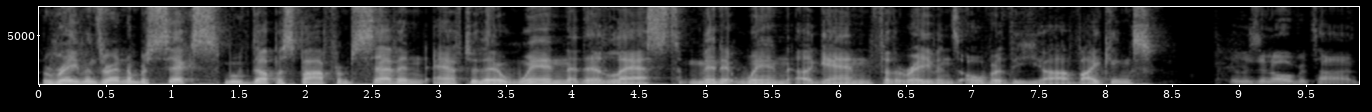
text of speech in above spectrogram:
The Ravens are at number six, moved up a spot from seven after their win, their last minute win again for the Ravens over the uh, Vikings. It was in overtime.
